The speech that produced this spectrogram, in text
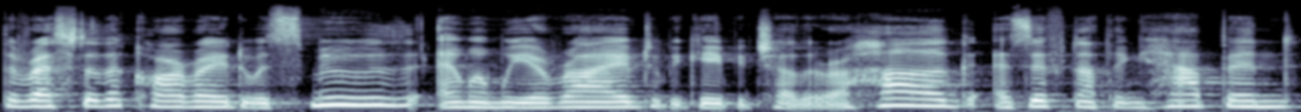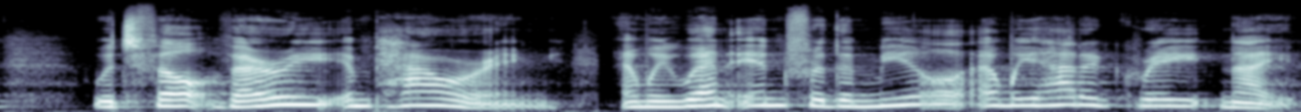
The rest of the car ride was smooth, and when we arrived, we gave each other a hug as if nothing happened, which felt very empowering. And we went in for the meal and we had a great night.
